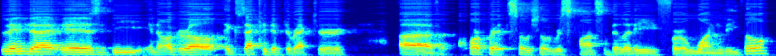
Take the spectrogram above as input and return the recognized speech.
Linda is the inaugural Executive Director of Corporate Social Responsibility for One Legal,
